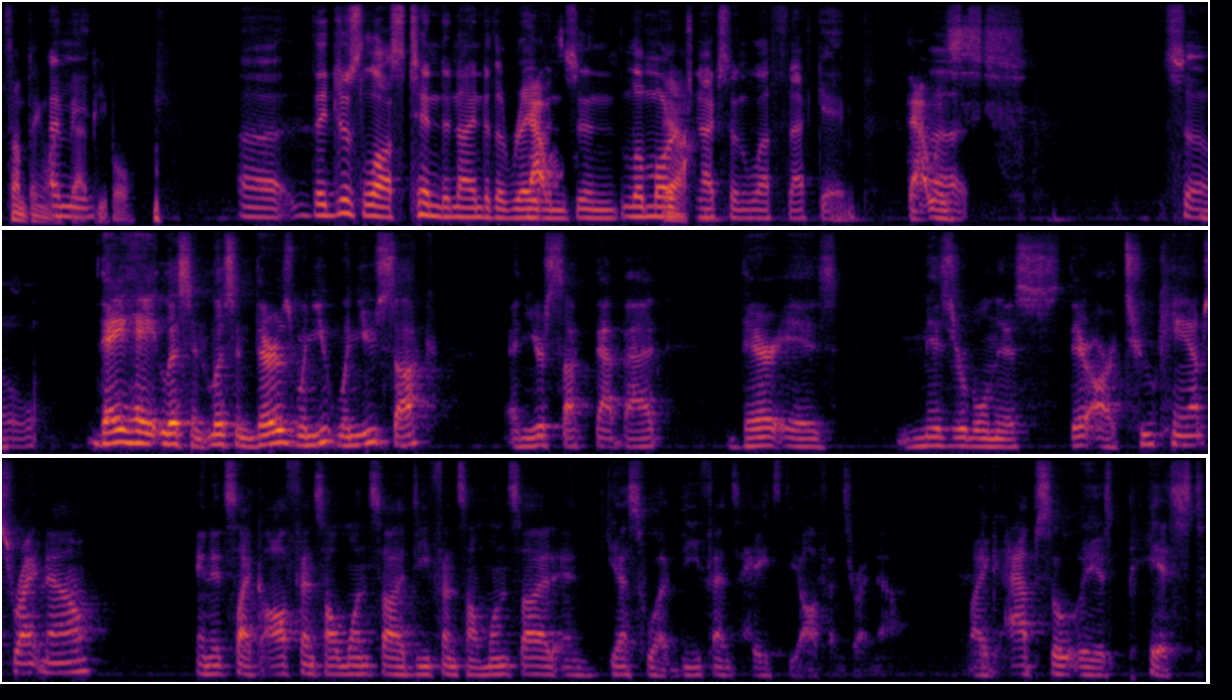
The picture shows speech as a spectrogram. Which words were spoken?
something I like mean- that, people. Uh, they just lost ten to nine to the Ravens, and Lamar Yeah. Jackson left that game. That Uh, was So they hate listen listen there's when you when you suck and you're sucked that bad there is miserableness. There are two camps right now and it's like offense on one side defense on one side and guess what? Defense hates the offense right now. Like absolutely is pissed.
